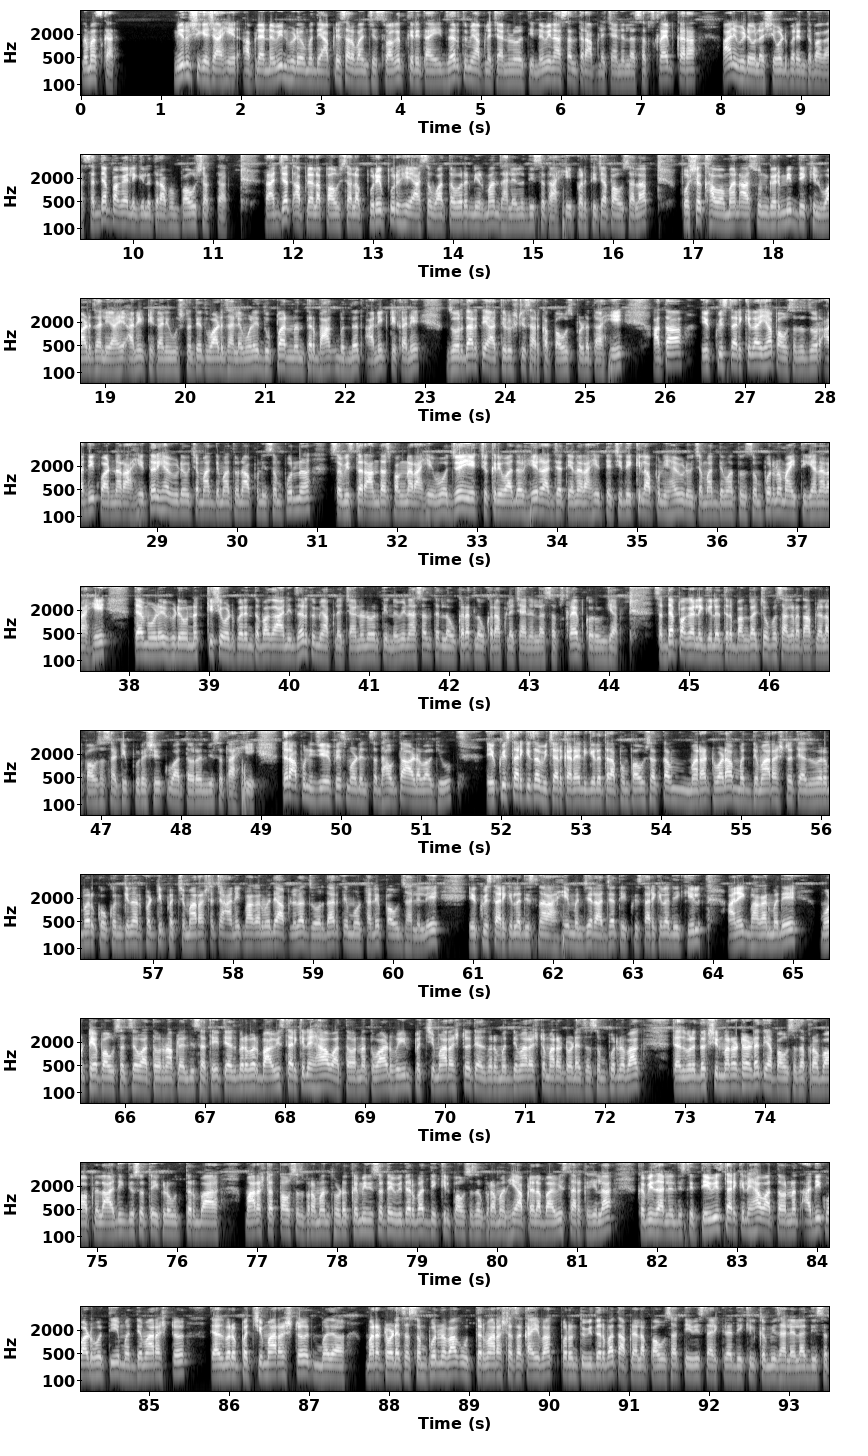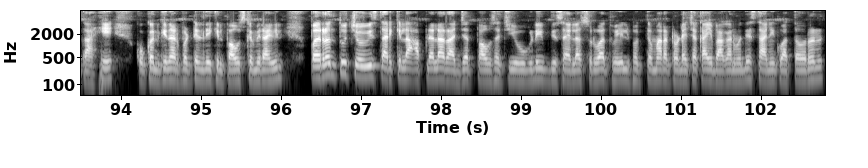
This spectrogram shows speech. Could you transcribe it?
नमस्कार मी ऋषिकेश आहेर. आपल्या नवीन व्हिडिओमध्ये आपले सर्वांचे स्वागत करीत आहे. जर तुम्ही आपल्या चॅनलवरती नवीन असाल तर आपल्या चॅनलला सबस्क्राईब करा आणि व्हिडिओला शेवटपर्यंत बघा. सध्या बघायला गेलं तर आपण पाहू शकता राज्यात आपल्याला पावसाला पुरेपूर हे असं वातावरण निर्माण झालेलं दिसत आहे. परतीच्या पावसाला पोषक हवामान असून गरमीत देखील वाढ झाली आहे. अनेक ठिकाणी उष्णतेत वाढ झाल्यामुळे दुपारनंतर भाग बदलत अनेक ठिकाणी जोरदार ते अतिवृष्टीसारखा पाऊस पडत आहे. आता एकवीस तारखेला ह्या पावसाचा जोर अधिक वाढणार आहे. तर ह्या व्हिडिओच्या माध्यमातून आपण संपूर्ण सविस्तर अंदाज बघणार आहे. व जे एक चक्रीवादळ हे राज्यात येणार आहे. त्याची देखील आपण ह्या व्हिडिओच्या माध्यमातून संपूर्ण माहिती घेणार आहे. त्यामुळे व्हिडिओ नक्की शेवटपर्यंत बघा आणि जर तुम्ही आपल्या चॅनलवरती नवीन असाल तर लवकरात लवकर आपल्या चॅनलला सबस्क्राईब करून घ्या. सध्या बघायला गेलं तर बंगालच्या उपसागरात आपल्याला पावसासाठी पुरेसे वातावरण दिसत आहे. तर आपण जी एफ एस मॉडेलचा धावता आढावा घेऊ. एकवीस तारखेचा विचार करायला गेलं तर आपण पाहू शकता मराठवाडा मध्य महाराष्ट्र त्याचबरोबर कोकण किनारपट्टी पश्चिम महाराष्ट्राच्या अनेक भागांमध्ये आपल्याला जोरदार ते मोठाले पाऊस झालेले एकवीस तारखेला दिसणार आहे. म्हणजे राज्यात एकवीस तारखेला देखील अनेक भागांमध्ये मोठ्या पावसाचं वातावरण आपल्याला दिसत आहे. त्याचबरोबर बावीस तारखेला ह्या वातावरणात वाढ होईल. पश्चिम महाराष्ट्र त्याचबरोबर मध्य महाराष्ट्र मराठवाड्याचा संपूर्ण भाग त्याचबरोबर दक्षिण मराठवाड्यात या पावसाचा प्रभाव आपल्याला अधिक दिसत आहे. इकडं उत्तर बा महाराष्ट्रात पावसाचं प्रमाण थोडं कमी दिसत आहे. विदर्भात देखील पावसाचं प्रमाण हे आपल्याला बावीस तारखेला कमी झालेलं दिसते तेवीस तारखेला ह्या वातावरणात अधिक वाढ होती. मध्य महाराष्ट्र त्याचबरोबर पश्चिम महाराष्ट्र म मराठवाड्याचा संपूर्ण भाग उत्तर महाराष्ट्राचा काही भाग परंतु विदर्भात आपल्याला पाऊस हा तेवीस तारखेला देखील कमी झालेला दिसत आहे. कोकण किनारपट्टीला देखील पाऊस कमी राहील. परंतु चोवीस तारखेला आपल्याला राज्यात पावसाची उघडी दिसायला सुरुवात होईल. फक्त मराठवाड्याच्या काही भागांमध्ये स्थानिक वातावरण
